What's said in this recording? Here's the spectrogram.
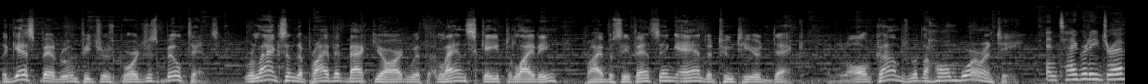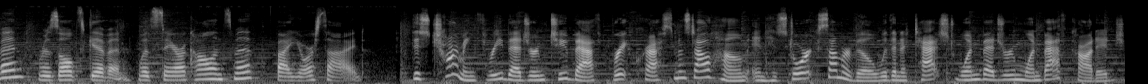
The guest bedroom features gorgeous built ins. Relax in the private backyard with landscaped lighting, privacy fencing, and a two tiered deck. And it all comes with a home warranty. Integrity driven, results given, with Sarah Collins Smith by your side. This charming three bedroom, two bath brick craftsman style home in historic Summerville with an attached one bedroom, one bath cottage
